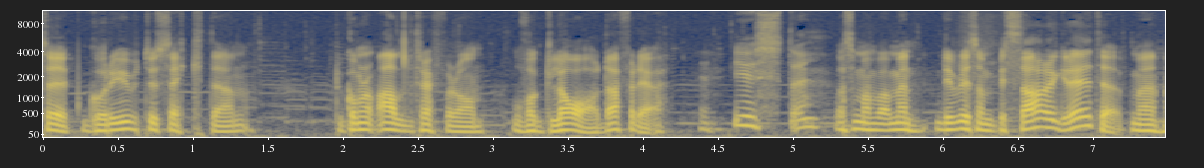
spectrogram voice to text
typ går ut ur sekten, då kommer de aldrig träffa dem och vara glada för det. Just det. Och så man bara, men det blir som bisarr grej typ. Men,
